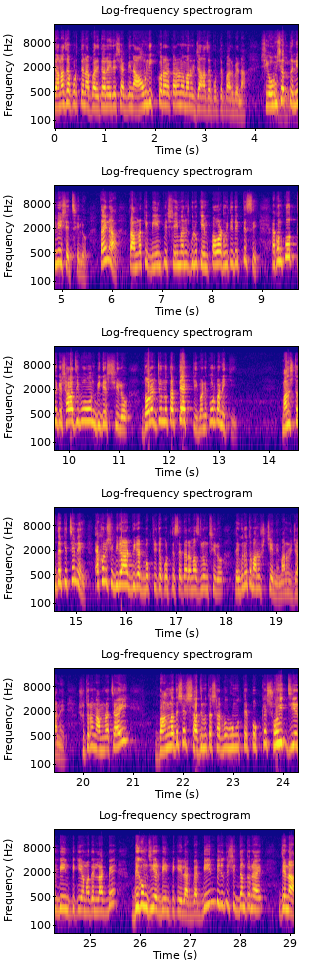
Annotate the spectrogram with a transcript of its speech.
জানাজা পড়তে না পারি, তাহলে এই দেশে একদিন আওয়ামী লীগ করার কারণে মানুষ জানাজা পড়তে পারবে না। সেই অভিশাপ তো নেমে এসেছিল, তাই না? তো আমরা কি বিএনপির সেই মানুষগুলোকে এম্পাওয়ার্ড হইতে দেখতেছি? এখন থেকে সারা জীবন বিদেশ ছিল, দলের জন্য তার ত্যাগ কি? মানে কোরবানি কি? মানুষ তাদেরকে চেনে? এখন সে বিরাট বিরাট বক্তৃতা করতেছে, তারা মাজলুম ছিল, তো এগুলো তো মানুষ চেনে, মানুষ জানে। সুতরাং আমরা চাই বাংলাদেশের স্বাধীনতা সার্বভৌমত্বের পক্ষে শহীদ জিয়ার বিএনপিকে আমাদের লাগবে? বেগম জিয়ার বিএনপিকেই লাগবে? আর বিএনপি যদি সিদ্ধান্ত নেয় যে না,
